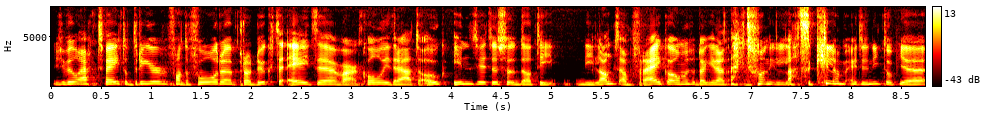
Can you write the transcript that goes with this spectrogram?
Dus je wil eigenlijk twee tot drie uur van tevoren producten eten waar koolhydraten ook in zitten, zodat die, die langzaam vrijkomen, zodat je aan het eind van die laatste kilometer niet op je,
